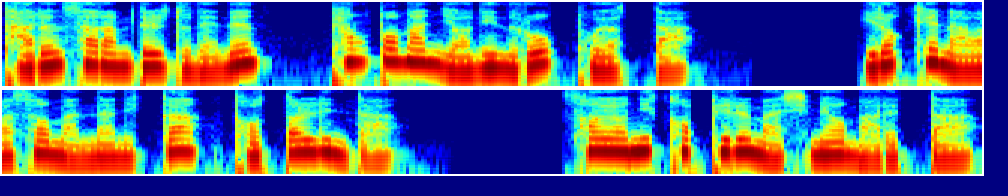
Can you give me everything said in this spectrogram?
다른 사람들 눈에는 평범한 연인으로 보였다. 이렇게 나와서 만나니까 더 떨린다. 서연이 커피를 마시며 말했다.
